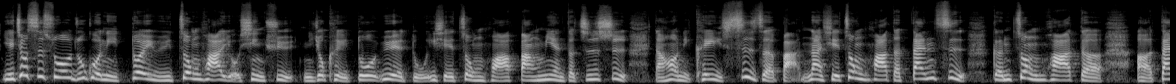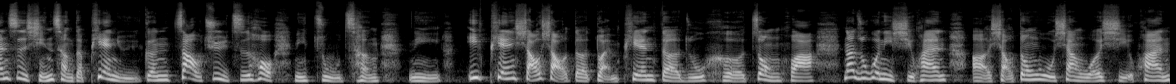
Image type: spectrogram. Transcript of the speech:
也就是说，如果你对于种花有兴趣，你就可以多阅读一些种花方面的知识，然后你可以试着把那些种花的单字跟种花的呃单字形成的片语跟造句之后，你组成你。一篇小小的短篇的如何种花。那如果你喜欢呃小动物，像我喜欢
